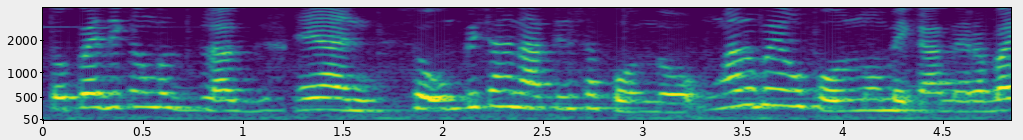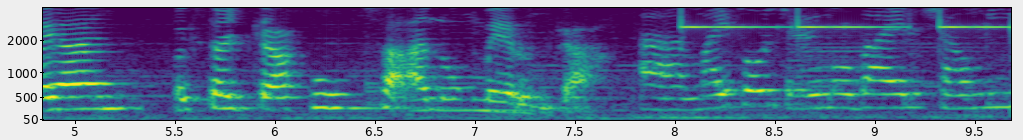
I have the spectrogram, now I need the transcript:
So, pwede kang mag-vlog. Ayan. So, umpisa natin sa phone mo. Kung ano ba yung phone mo, may camera ba yan? Mag-start ka kung sa anong meron ka. Ah, my phone, Cherry Mobile, Xiaomi,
